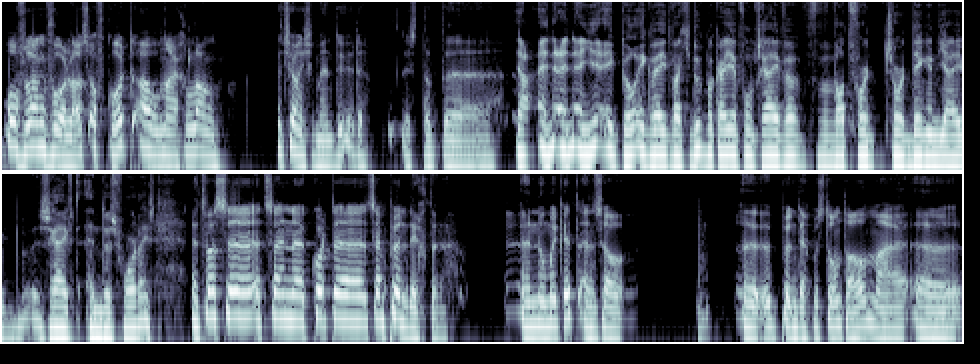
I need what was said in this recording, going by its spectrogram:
of lang voorlas of kort, al naar gelang het changement duurde. Dus dat, eh, Ja, en, en, en je, ik, wil, ik weet wat je doet, maar kan je even omschrijven wat voor soort dingen jij schrijft en dus voorleest? het, was, eh, het zijn eh, korte, het zijn puntdichten, eh, noem ik het. En zo, eh, het puntdicht bestond al, maar eh,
